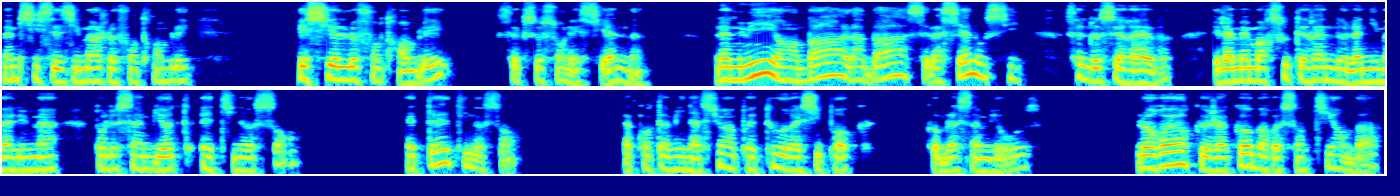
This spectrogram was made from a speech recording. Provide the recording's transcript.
même si ces images le font trembler. Et si elles le font trembler, c'est que ce sont les siennes. La nuit, en bas, là-bas, c'est la sienne aussi, celle de ses rêves, et la mémoire souterraine de l'animal humain dont le symbiote est innocent. Était innocent. La contamination, après tout, est réciproque, comme la symbiose. L'horreur que Jacob a ressentie en bas,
